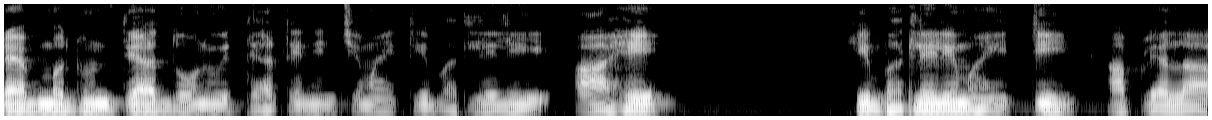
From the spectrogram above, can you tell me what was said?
टॅबमधून त्या दोन विद्यार्थिनींची माहिती भरलेली आहे. ही भरलेली माहिती आपल्याला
